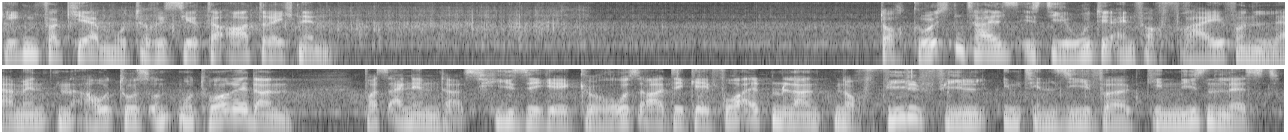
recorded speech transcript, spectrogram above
Gegenverkehr motorisierter Art rechnen. Doch größtenteils ist die Route einfach frei von lärmenden Autos und Motorrädern, was einen das hiesige, großartige Voralpenland noch viel, viel intensiver genießen lässt.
